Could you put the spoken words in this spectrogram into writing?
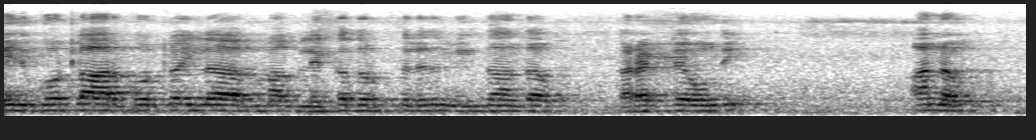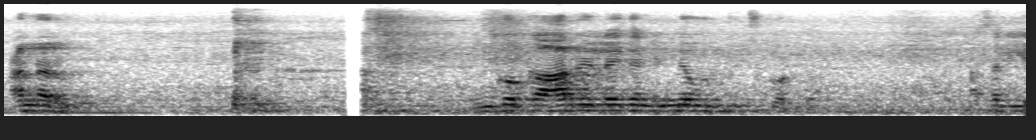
ఐదు కోట్ల ఆరు కోట్ల ఇలా మాకు లెక్క దొరుకుతలేదు. మిగతా అంతా కరెక్టే ఉంది అన్నావు అన్నారు. ఇంకొక ఆరు నెలలు అయితే నిన్నే ఉడిపించుకుంటాం అసలు ఈ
